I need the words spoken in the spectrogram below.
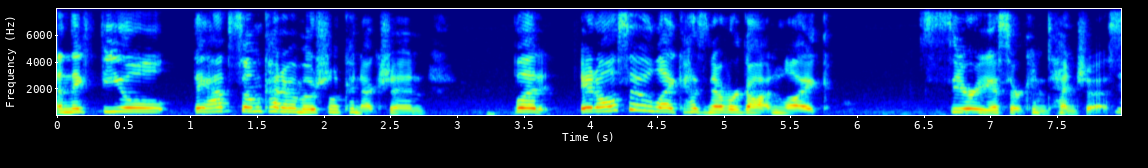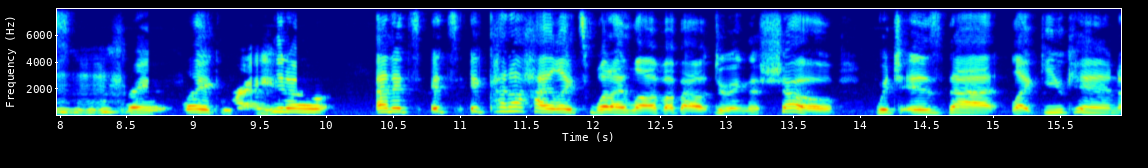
and they feel they have some kind of emotional connection, but it also like has never gotten like serious or contentious, Mhm. right? Like Right. you know and it's it's it kind of highlights what i love about doing this show which is that like you can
